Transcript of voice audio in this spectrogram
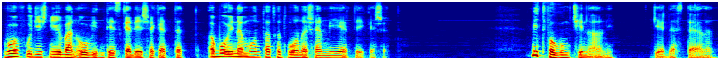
Wolf úgyis nyilván óvintézkedéseket tett, a boly nem mondhatott volna semmi értékeset. Mit fogunk csinálni? kérdezte Ellen.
